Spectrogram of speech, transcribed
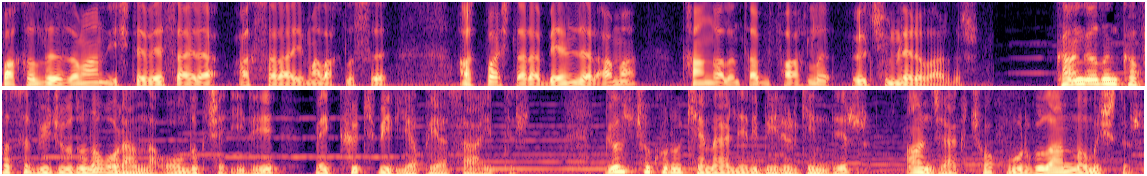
Bakıldığı zaman işte vesaire Aksaray Malaklısı, Akbaşlara benzer ama Kangal'ın tabii farklı ölçümleri vardır. Kangal'ın kafası vücuduna oranla oldukça iri ve küt bir yapıya sahiptir. Göz çukuru kemerleri belirgindir ancak çok vurgulanmamıştır.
